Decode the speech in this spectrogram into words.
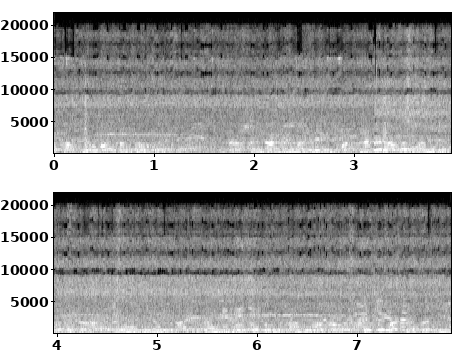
असभ्य वर्तन करू नये दर्शन रांगेमध्ये बसण्याच्या मंदिर परिसरात पोलीस एका ठिकाणी जोता करून थांबू नका. फोटो काढण्यासाठी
